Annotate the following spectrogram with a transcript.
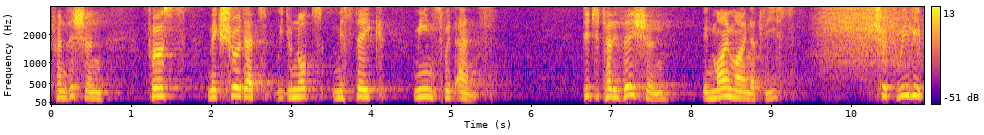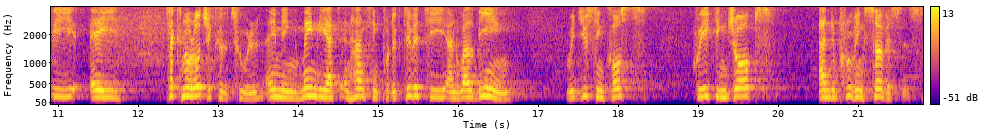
transition, first make sure that we do not mistake means with ends. Digitalization, in my mind at least, should really be a technological tool aiming mainly at enhancing productivity and well being, reducing costs, creating jobs, and improving services.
